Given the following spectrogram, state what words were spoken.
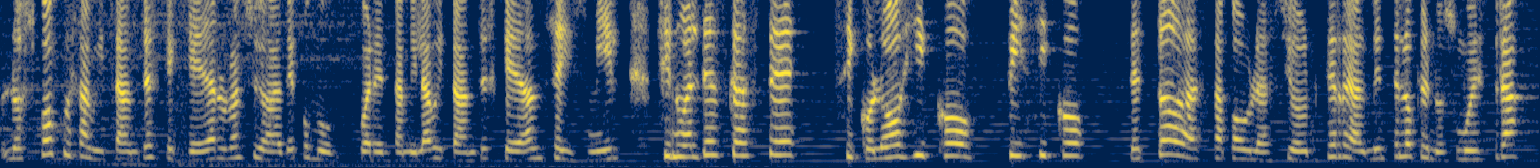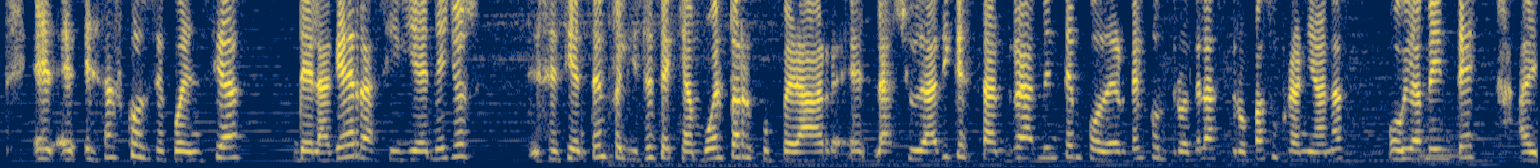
los pocos habitantes que quedan, una ciudad de como 40 mil habitantes, quedan 6 mil, sino el desgaste psicológico, físico de toda esta población, que realmente lo que nos muestra eh, eh, esas consecuencias de la guerra, si bien ellos se sienten felices de que han vuelto a recuperar eh, la ciudad y que están realmente en poder del control de las tropas ucranianas. Obviamente hay,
